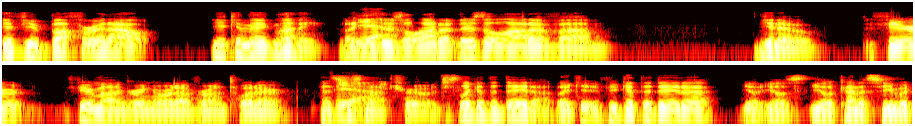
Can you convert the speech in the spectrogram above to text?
if you buffer it out, you can make money. Like Yeah. there's a lot of there's a lot of um, you know, fear fear mongering or whatever on Twitter. It's just not true. Just look at the data. Like if you get the data, you'll you'll you'll kind of see what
